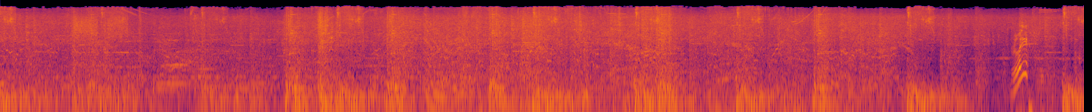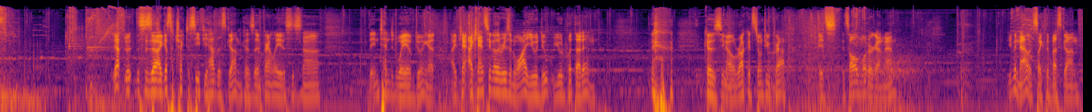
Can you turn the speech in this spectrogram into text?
Yep, this is, uh, I guess, a check to see if you have this gun, because apparently this is uh, the intended way of doing it. I can't, I can't see another reason why you would do, you would put that in. Because you know, rockets don't do crap. It's, it's all motor gun, man. Even now, it's like the best gun.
